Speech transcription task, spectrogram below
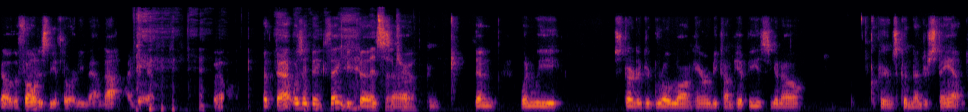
no, the phone is the authority now, not my dad. well, but that was a big thing because so uh, then when we started to grow long hair and become hippies, you know, our parents couldn't understand.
